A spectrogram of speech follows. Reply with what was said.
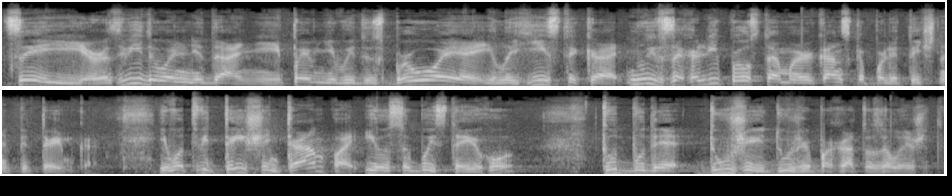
Це і розвідувальні дані, і певні види зброї, і логістика, ну і взагалі просто американська політична підтримка. І от від рішень Трампа і особисто його тут буде дуже і дуже багато залежати.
